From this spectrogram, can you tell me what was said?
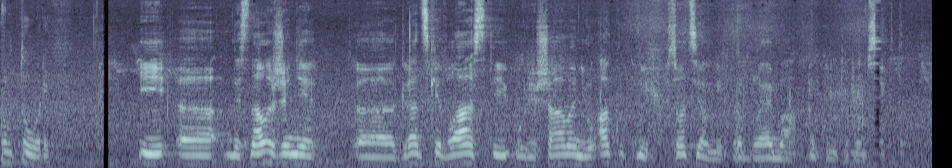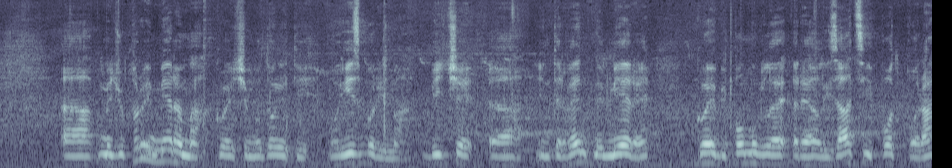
kulturi. I nesnalaženje E, gradske vlasti u rješavanju akutnih socijalnih problema u kulturnom sektoru. E, među prvim mjerama koje ćemo donijeti o izborima bit će e, interventne mjere koje bi pomogle realizaciji potpora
